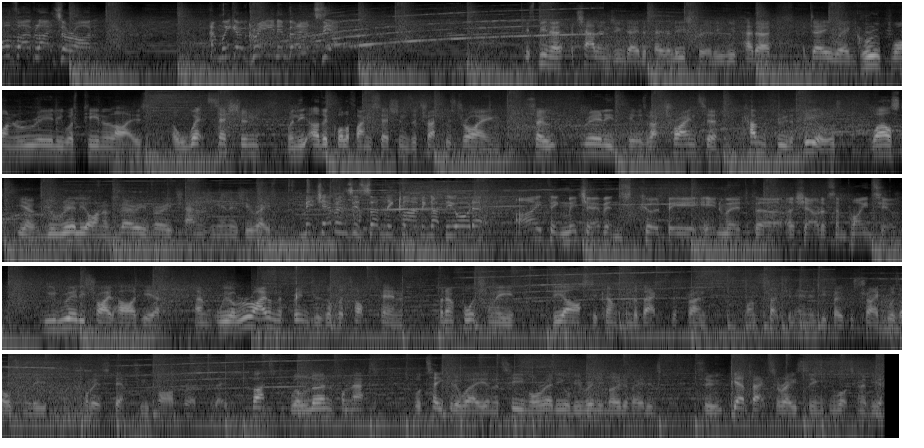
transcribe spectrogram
All five lights are on. And we go green in Valencia. It's been a, a, challenging day to say the least really. We've had a, a, day where Group 1 really was penalised, a wet session when the other qualifying sessions the track was drying. So really it was about trying to come through the field whilst you know you're really on a very very challenging energy race. Mitch Evans is suddenly climbing up the order. I think Mitch Evans could be in with uh, a shout of some points here. We really tried hard here. Um, we were right on the fringes of the top 10 but unfortunately the ask to come from the back to the front on such an energy focused track was ultimately probably a step too far for us today. But we'll learn from that, we'll take it away and the team already will be really motivated to get back to racing in what's going to be a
